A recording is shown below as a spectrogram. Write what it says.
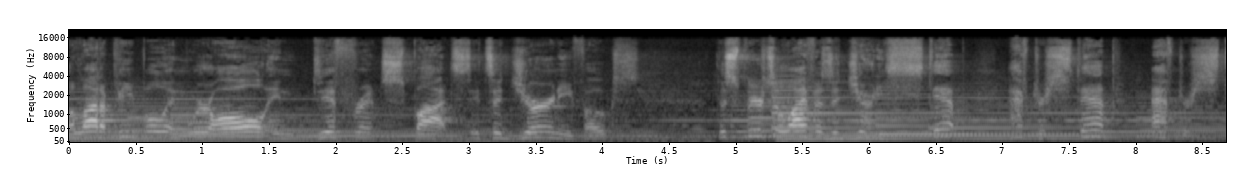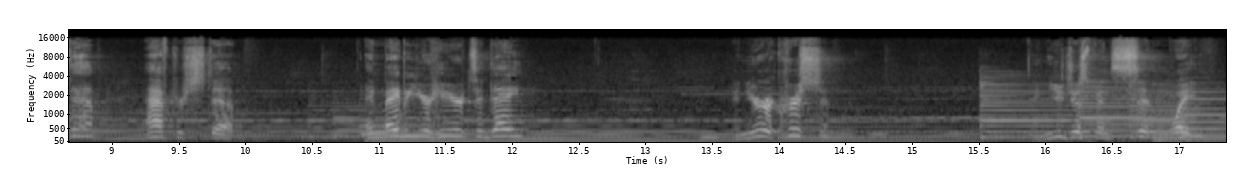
a lot of people, and we're all in different spots. It's a journey, folks. The spiritual life is a journey, step after step after step after step. And maybe you're here today and you're a Christian and you've just been sitting waiting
